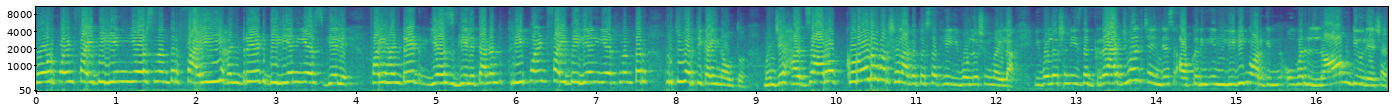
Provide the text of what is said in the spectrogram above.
Four point five billion years नंतर फाईव्ह हंड्रेड बिलियन इयर्स गेले. फाईव्ह हंड्रेड इयर्स गेले त्यानंतर three point five billion years नंतर पृथ्वीवरती काही नव्हतं. म्हणजे हजारो करोडो वर्ष लागत असतात हे इव्होल्युशन व्हायला. Evolution is the gradual changes occurring in living organ over long duration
